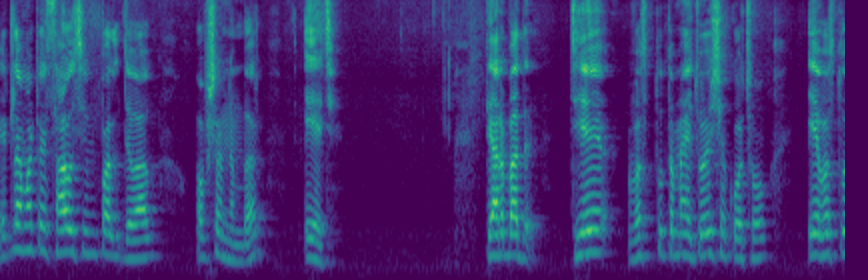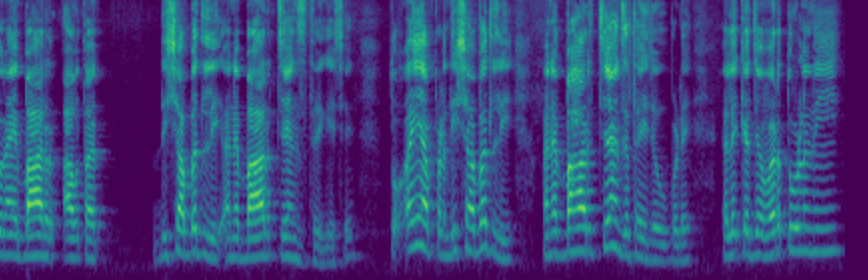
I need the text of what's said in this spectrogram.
એટલા માટે સાવ સિમ્પલ જવાબ ઓપ્શન નંબર એ છે. ત્યારબાદ જે વસ્તુ તમે જોઈ શકો છો, એ વસ્તુના અહીં બહાર આવતા દિશા બદલી અને બહાર ચેન્જ થઈ ગઈ છે. તો અહીંયા પણ દિશા બદલી અને બહાર ચેન્જ થઈ જવું પડે. એટલે કે જે વર્તુળની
